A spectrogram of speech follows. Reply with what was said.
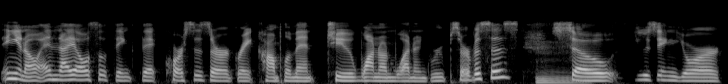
you know, and I also think that courses are a great complement to one-on-one and group services. Mm. So using your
